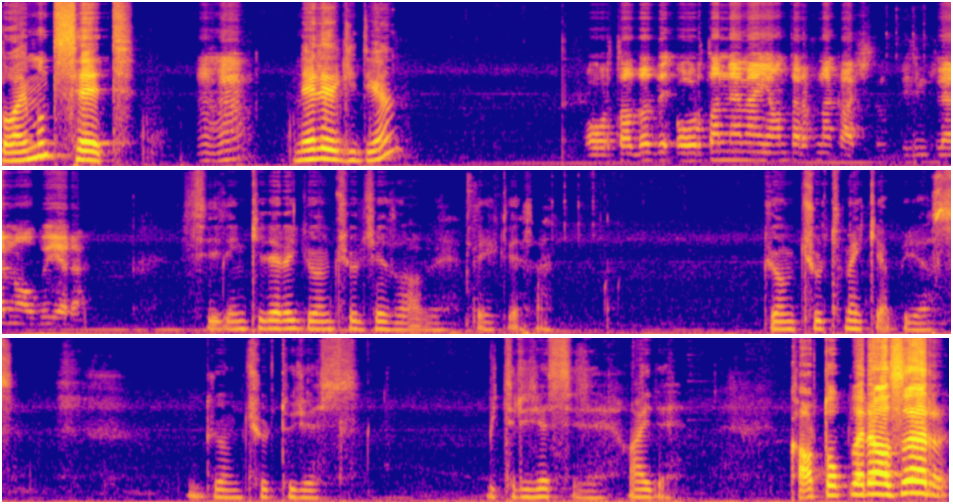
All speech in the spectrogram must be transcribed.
Diamond set. Hı hı. Nereye gidiyorsun? Ortada de, ortanın hemen yan tarafına kaçtım. Bizimkilerin olduğu yere. Sizinkilere gömçüreceğiz abi. Bekle sen. Gömçürtmek yapacağız. Gömçürteceğiz. Bitireceğiz sizi. Haydi. Kartopları hazır.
